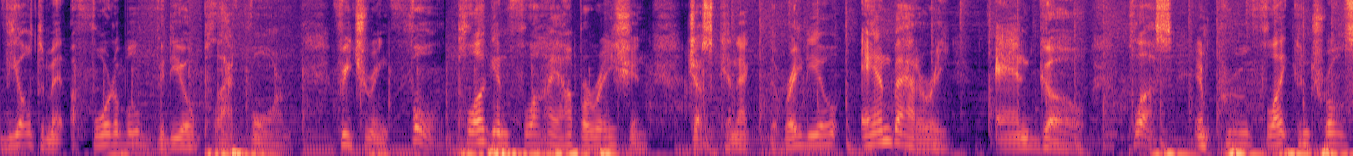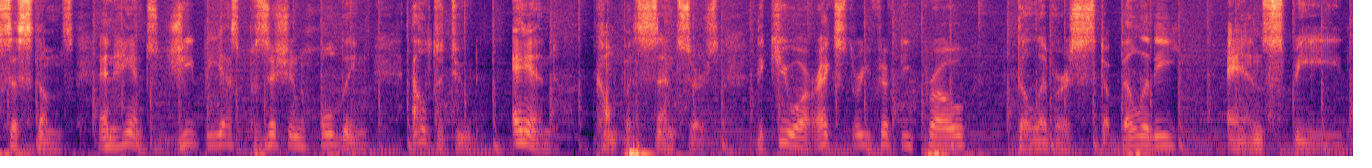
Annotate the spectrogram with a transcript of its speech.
the ultimate affordable video platform, featuring full plug and fly operation. Just connect the radio and battery and go. Plus, improved flight control systems, enhanced GPS position holding, altitude, and compass sensors. The QR X350 Pro delivers stability and speed.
